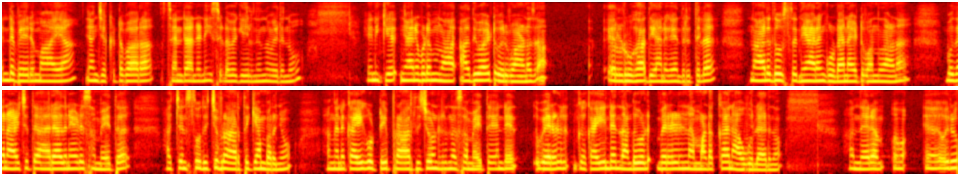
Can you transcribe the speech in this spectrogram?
എന്റെ പേര് മായ ഞാൻ ജക്കട്ടപാറ സെന്റ് ആന്റണീസ് ഇടവകയിൽ നിന്ന് വരുന്നു. എനിക്ക് ഞാനിവിടെ ആദ്യമായിട്ട് വരുവാണ് എൽറുഹ ധ്യാന കേന്ദ്രത്തിൽ നാല് ദിവസത്തെ ധ്യാനം കൂടാനായിട്ട് വന്നതാണ്. ബുധനാഴ്ചത്തെ ആരാധനയുടെ സമയത്ത് അച്ഛൻ സ്തുതിച്ച് പ്രാർത്ഥിക്കാൻ പറഞ്ഞു. അങ്ങനെ കൈകൊട്ടി പ്രാർത്ഥിച്ചുകൊണ്ടിരുന്ന സമയത്ത് എന്റെ വിരൽ കൈയിന്റെ നടു വിരലിന് മടക്കാനാവില്ലായിരുന്നു അന്നേരം ഒരു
